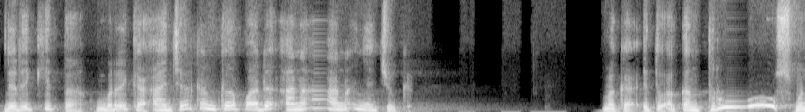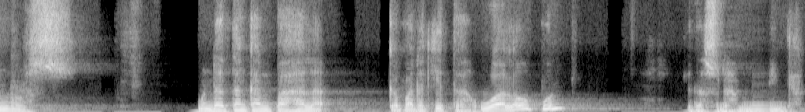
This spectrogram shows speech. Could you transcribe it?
dari kita, mereka ajarkan kepada anak-anaknya juga. Maka itu akan terus-menerus mendatangkan pahala kepada kita walaupun kita sudah meninggal.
